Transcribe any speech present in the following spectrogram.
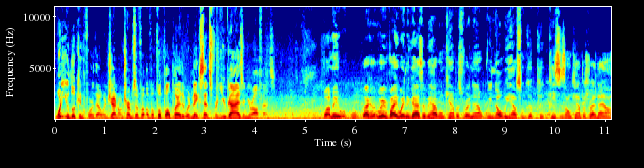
What are you looking for, though, in general, in terms of, of a football player that would make sense for you guys and your offense? Well, I mean, like we're evaluating the guys that we have on campus right now. We know we have some good pieces on campus right now,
